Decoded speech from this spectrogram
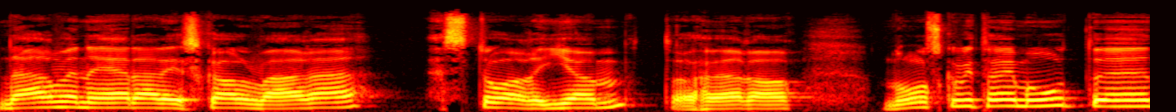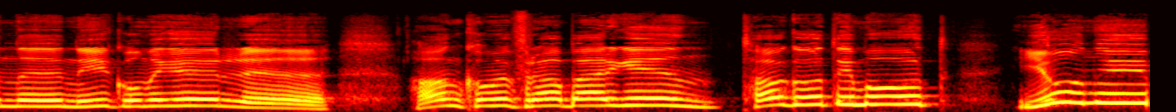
Nervene er der de skal være. Står gjemt og hører nå skal vi ta imot en uh, ny komiker. Han kommer fra Bergen. Ta godt imot Jonny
